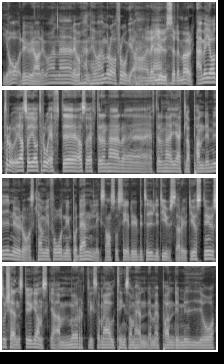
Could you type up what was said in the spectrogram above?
Ja du, ja, det, var en, eh, det, var, det var en bra fråga. Ja, är den eh, ljus eller mörk? Nej, men jag, tror, alltså, jag tror efter, alltså, efter, den här, eh, efter den här jäkla pandemin nu då, så kan vi få ordning på den liksom, så ser det ju betydligt ljusare ut. Just nu så känns det ju ganska mörkt liksom, med allting som händer med pandemi och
